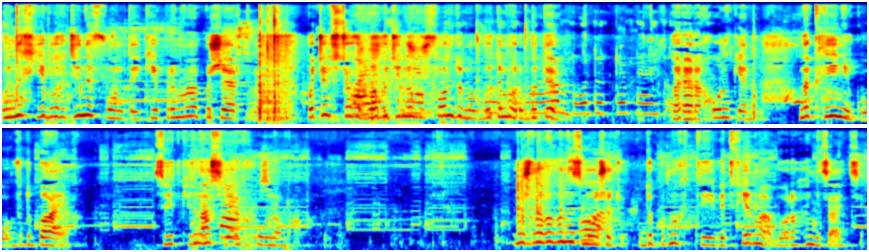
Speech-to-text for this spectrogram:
у них є благодійний фонд, який приймає пожертви. Потім з цього благодійного фонду ми будемо робити Я перерахунки на клініку в Дубаях, звідки в нас є рахунок. Можливо, вони зможуть допомогти від фірми або організації.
